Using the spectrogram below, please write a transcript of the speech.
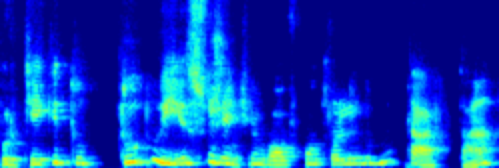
Por que, que tu, tudo isso, gente, envolve controle alimentar, tá?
